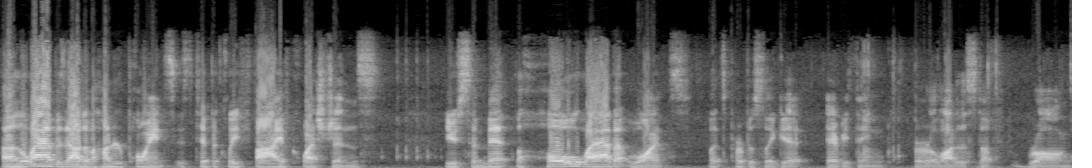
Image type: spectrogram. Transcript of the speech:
Uh, the lab is out of 100 points. It's typically five questions. You submit the whole lab at once. Let's purposely get everything or a lot of the stuff wrong.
